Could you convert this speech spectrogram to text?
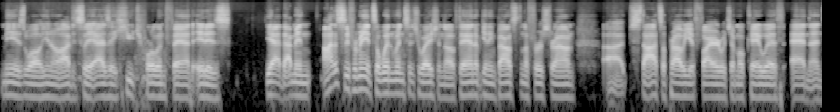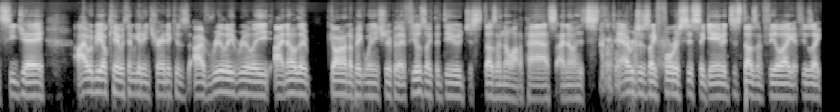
Me as well. You know, obviously as a huge Portland fan, it is yeah, I mean, honestly, for me, it's a win-win situation though. If they end up getting bounced in the first round, uh, Stotts will probably get fired, which I'm okay with, and then CJ, I would be okay with him getting traded because I've really, really, I know they've gone on a big winning streak, but it feels like the dude just doesn't know how to pass. I know his average is like four assists a game. It just doesn't feel like it feels like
